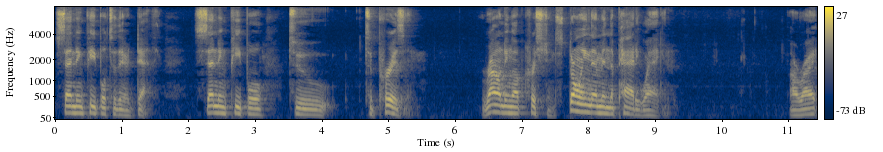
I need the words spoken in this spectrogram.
sending people to their death, sending people to to prison, rounding up Christians, throwing them in the paddy wagon. All right?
